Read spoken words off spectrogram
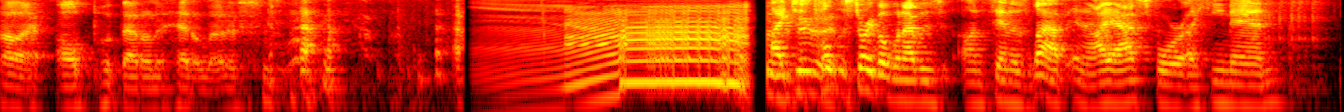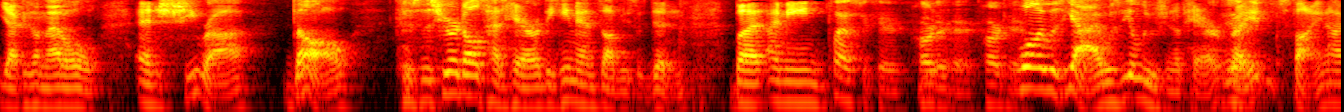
Uh, I'll put that on a head of lettuce. I just told the story about when I was on Santa's lap and I asked for a He-Man, yeah, because I'm that old, and She-Ra doll, because the She-Ra dolls had hair, the He-Mans obviously didn't. But I mean, Plastic hair, harder hair, hard hair. well, it was yeah, it was the illusion of hair, right? It's fine. I,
